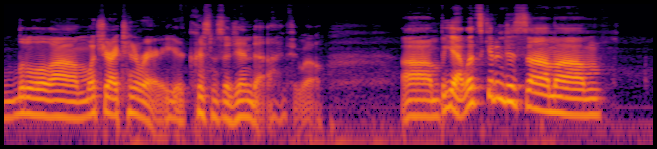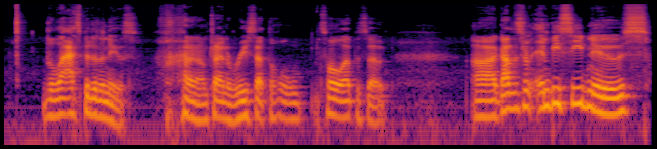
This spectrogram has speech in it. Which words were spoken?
little, um, what's your itinerary, your Christmas agenda, if you will. Um, but yeah, let's get into some, the last bit of the news. I don't know. I'm trying to reset the whole this whole episode. Uh, I got this from NBC News.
